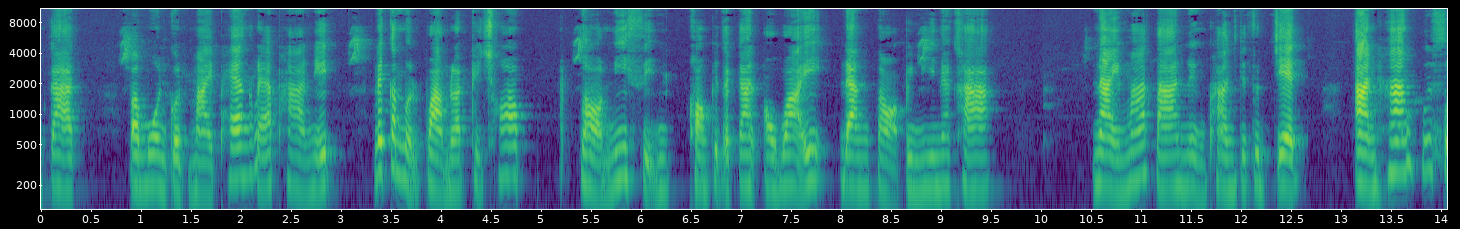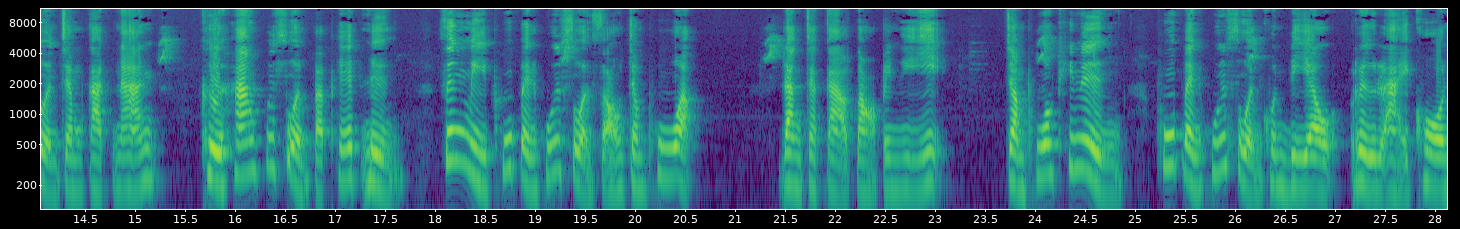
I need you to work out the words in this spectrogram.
ำกัด ประมวลกฎหมายแพ่งและพาณิชย์ ได้กำหนดความรับผิดชอบต่อหนี้สินของกิจการเอาไว้ ดังต่อไปนี้นะคะ ในมาตรา1077อ่านห้างหุ้นส่วนจำกัดนั้น คือห้างหุ้นส่วนประเภทหนึ่ง ซึ่งมีผู้เป็นหุ้นส่วนสองจำพวก ดังจะกล่าวต่อไปนี้จำพวกที่หนึ่งผู้เป็นหุ้นส่วนคนเดียวหรือหลายคน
